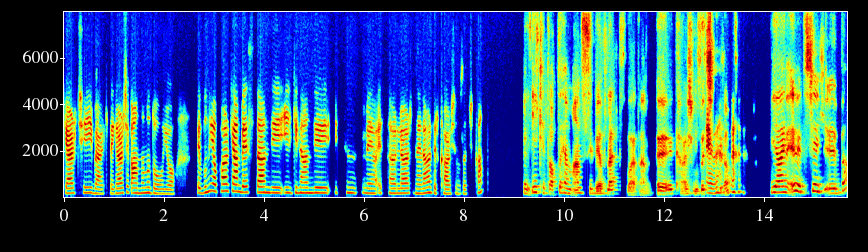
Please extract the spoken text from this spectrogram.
gerçeği belki de gerçek anlamı doğuyor. Ve bunu yaparken beslendiği, ilgilendiği isim veya eserler nelerdir karşımıza çıkan? Yani ilk etapta hemen Sylvia Plath zaten e, karşımıza Evet. çıkıyor. Yani evet şey e, ben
